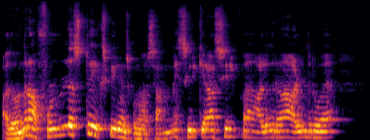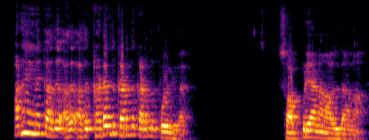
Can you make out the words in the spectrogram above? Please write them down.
அது வந்து நான் ஃபுல்லஸ்ட்டு எக்ஸ்பீரியன்ஸ் பண்ணுவேன். செம்மையாக சிரிக்கிறேன் சிரிப்பேன் அழுகிறேன் அழுதுருவேன் ஆனால் எனக்கு அது அது- அதை கடந்து கடந்து கடந்து போயிடுவேன். ஸோ அப்படியான ஆள் தான் நான்.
